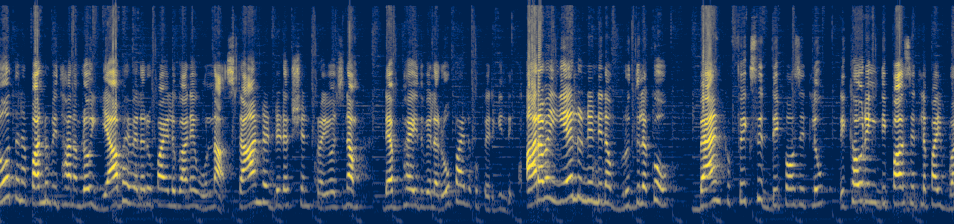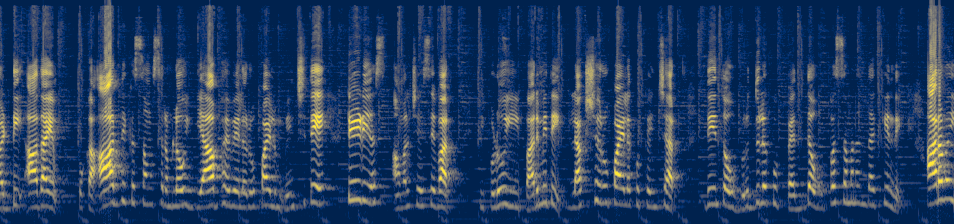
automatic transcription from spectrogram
నూతన పన్ను విధానంలో యాభై వేల రూపాయలుగానే ఉన్న స్టాండర్డ్ డిడక్షన్ ప్రయోజనం డెబ్బై ఐదు వేల రూపాయలకు పెరిగింది. అరవై ఏళ్ళు నిండిన వృద్ధులకు బ్యాంక్ ఫిక్స్డ్ డిపాజిట్లు రికవరింగ్ డిపాజిట్లపై వడ్డీ ఆదాయం ఒక ఆర్థిక సంవత్సరంలో యాభై వేల రూపాయలు మించితే టీడీఎస్ అమలు చేసేవారు. ఇప్పుడు ఈ పరిమితి లక్ష రూపాయలకు పెంచారు. దీంతో వృద్ధులకు పెద్ద ఉపశమనం దక్కింది. అరవై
